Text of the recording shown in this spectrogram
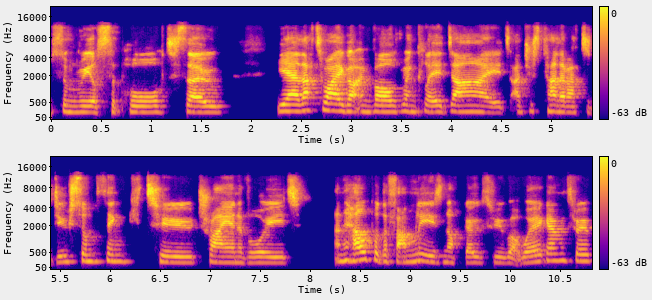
some real support. So, yeah, that's why I got involved when Claire died. I just kind of had to do something to try and avoid and help other families not go through what we're going through.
